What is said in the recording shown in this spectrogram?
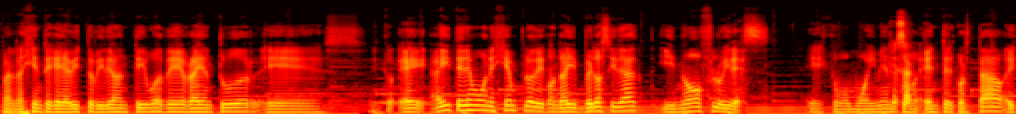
Para la gente que haya visto videos antiguos de Brian Tudor, es- eh, ahí tenemos un ejemplo de cuando hay velocidad y no fluidez. Es como movimiento Exacto. entrecortado. Eh,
